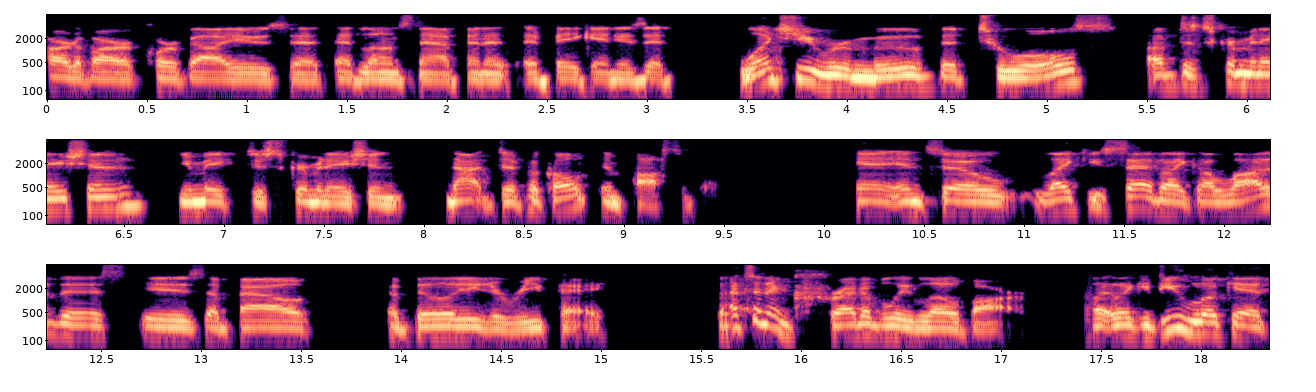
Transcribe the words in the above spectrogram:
part of our core values at, at LoanSnap and at, at Bacon is that once you remove the tools of discrimination, you make discrimination not difficult, impossible. And, and so, like you said, like a lot of this is about ability to repay. That's an incredibly low bar. Like, like if you look at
